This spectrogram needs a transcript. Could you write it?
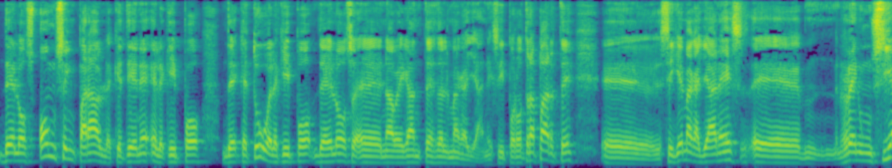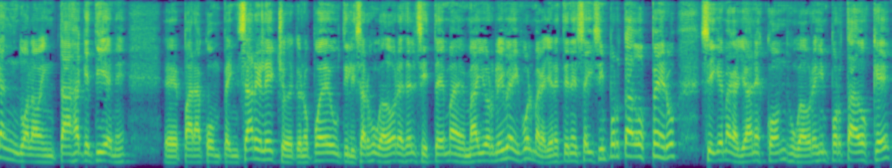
de los once imparables que tiene el equipo de que tuvo el equipo de los eh, navegantes del Magallanes y por otra parte eh, sigue Magallanes eh, renunciando a la ventaja que tiene eh, para compensar el hecho de que no puede utilizar jugadores del sistema de Major League Baseball. Magallanes tiene seis importados, pero sigue Magallanes con jugadores importados que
